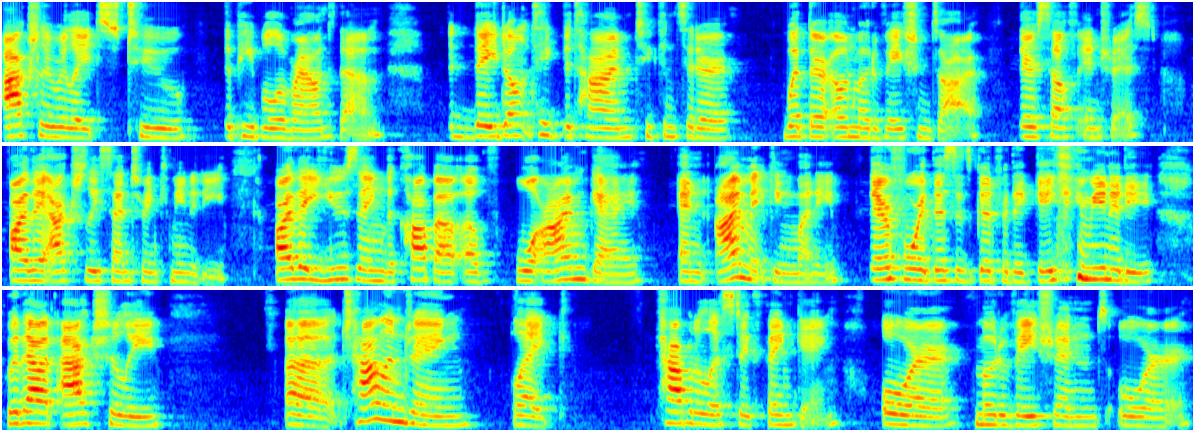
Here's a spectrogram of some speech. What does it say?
actually relates to the people around them. They don't take the time to consider what their own motivations are, their self interest. Are they actually centering community? Are they using the cop out of, well, I'm gay and I'm making money, therefore this is good for the gay community, without actually uh, challenging, like, capitalistic thinking or motivations or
